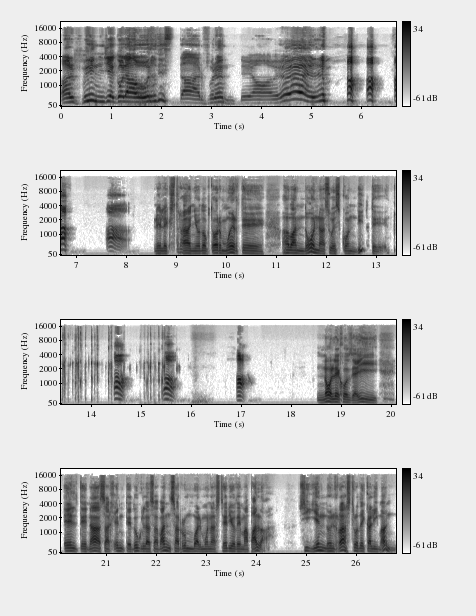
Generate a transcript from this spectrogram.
Al fin llegó la hora de estar frente a él. El extraño Doctor Muerte abandona su escondite. Ah, ah, ah. No lejos de ahí, el tenaz agente Douglas avanza rumbo al monasterio de Mapala, siguiendo el rastro de Calimán,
